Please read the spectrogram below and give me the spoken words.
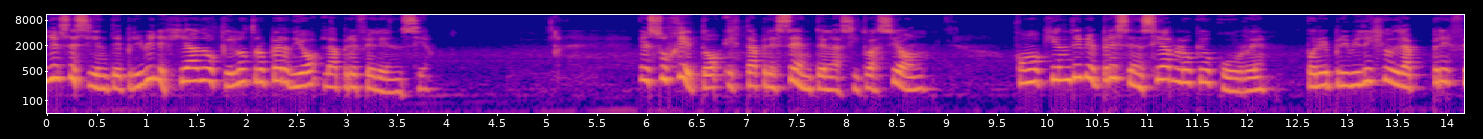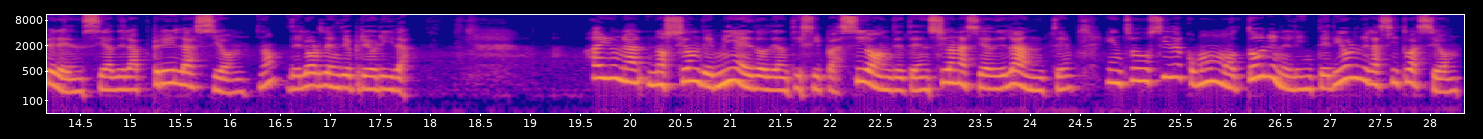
y él se siente privilegiado que el otro perdió la preferencia. El sujeto está presente en la situación como quien debe presenciar lo que ocurre por el privilegio de la preferencia, de la prelación, ¿no? del orden de prioridad. Hay una noción de miedo, de anticipación, de tensión hacia adelante, introducida como un motor en el interior de la situación.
